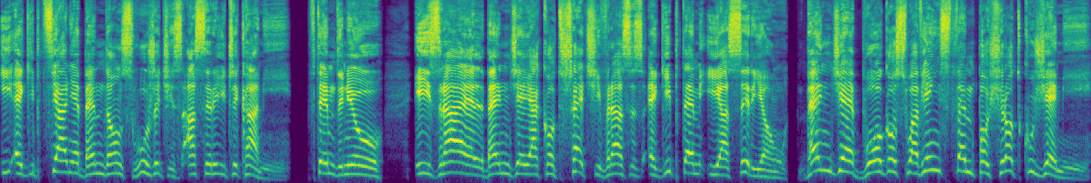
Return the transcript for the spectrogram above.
i Egipcjanie będą służyć z Asyryjczykami. W tym dniu Izrael będzie jako trzeci wraz z Egiptem i Asyrią. Będzie błogosławieństwem pośrodku ziemi.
